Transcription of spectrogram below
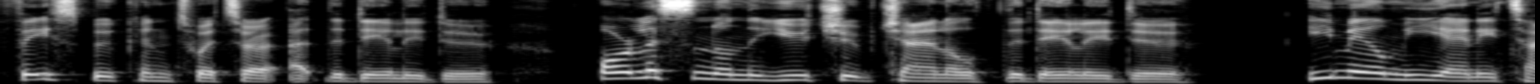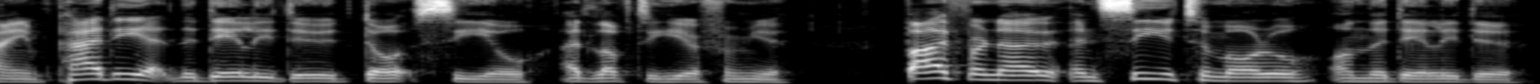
Facebook, and Twitter at The Daily Do, or listen on the YouTube channel The Daily Do. Email me anytime, paddy at thedailydo.co. I'd love to hear from you. Bye for now and see you tomorrow on The Daily Do.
